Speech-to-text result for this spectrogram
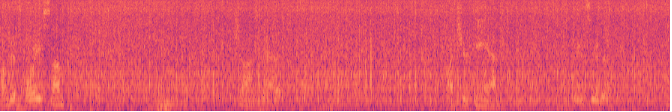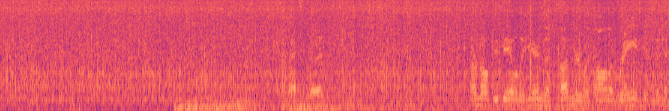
Want me to pour you some? Sean's got it. Watch your hand. You can see the. That's good. I don't know if you'd be able to hear the thunder with all the rain hitting the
